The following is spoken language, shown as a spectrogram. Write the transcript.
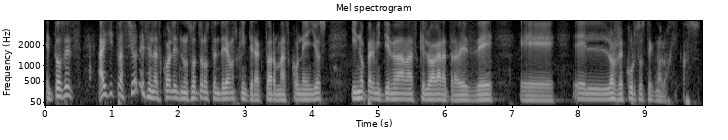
Entonces, hay situaciones en las cuales nosotros tendríamos que interactuar más con ellos y no permitir nada más que lo hagan a través de eh, los recursos tecnológicos.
